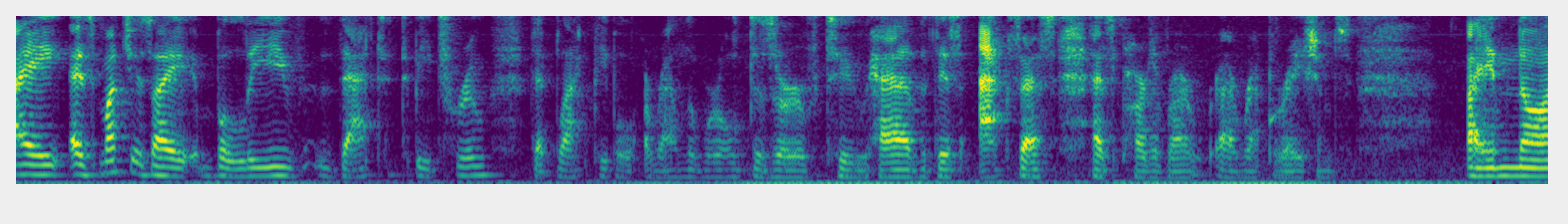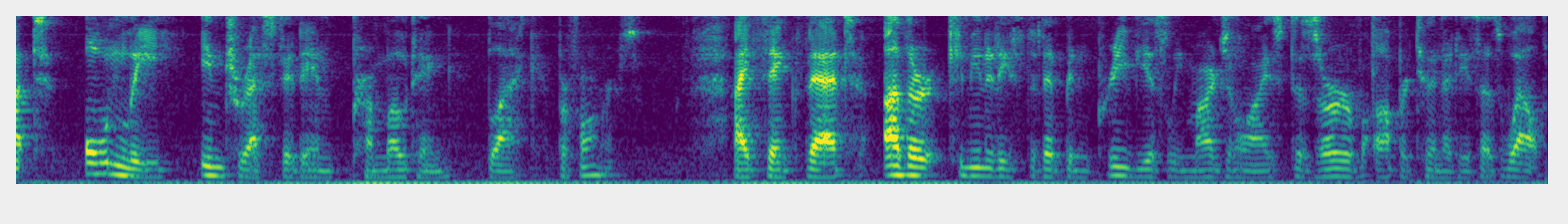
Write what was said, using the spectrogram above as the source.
I, as much as I believe that to be true, that black people around the world deserve to have this access as part of our, our reparations, I am not only interested in promoting black performers. I think that other communities that have been previously marginalized deserve opportunities as well.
